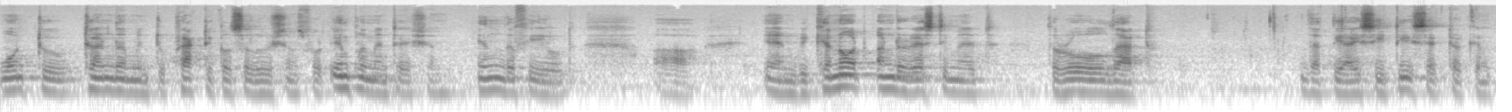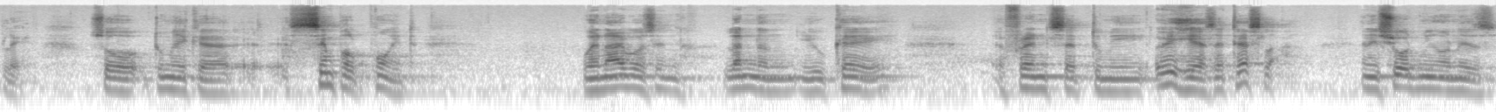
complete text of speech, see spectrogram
want to turn them into practical solutions for implementation in the field. Uh, and we cannot underestimate the role that, that the ICT sector can play. So to make a, a simple point, when I was in London, UK, a friend said to me, oh, he has a Tesla. And he showed me on his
